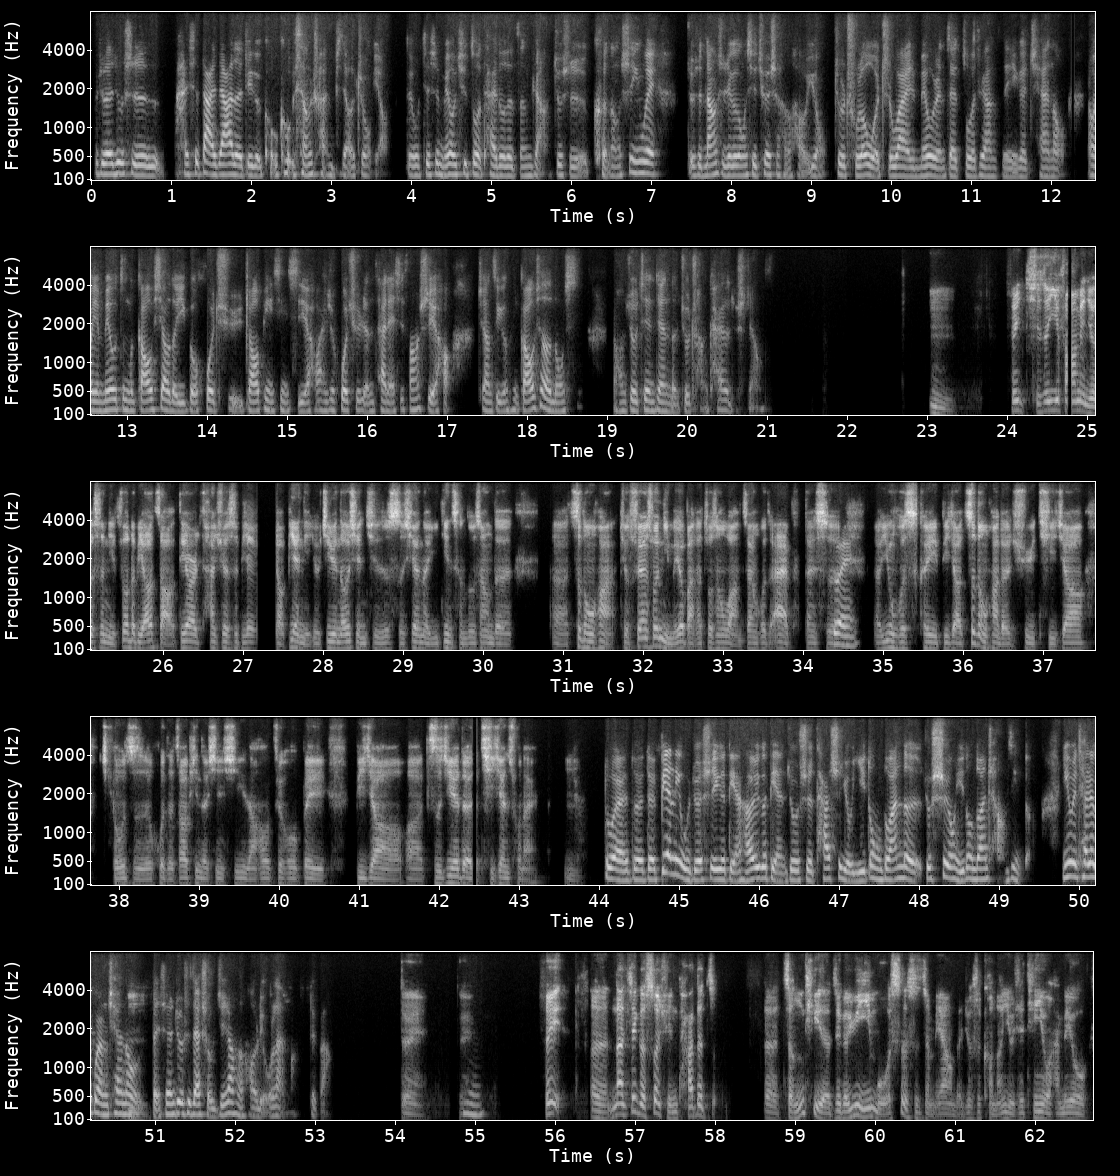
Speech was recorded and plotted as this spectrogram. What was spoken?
我觉得就是还是大家的这个口口相传比较重要。对我其实没有去做太多的增长，就是可能是因为就是当时这个东西确实很好用，就是除了我之外，没有人在做这样子的一个 channel，然后也没有这么高效的一个获取招聘信息也好，还是获取人才联系方式也好，这样子一个很高效的东西，然后就渐渐的就传开了，就是这样子。嗯，所以其实一方面就是你做的比较早，第二它确实比较比较便利，就基于 Notion 其实实现了一定程度上的。呃，自动化就虽然说你没有把它做成网站或者 App，但是对，呃，用户是可以比较自动化的去提交求职或者招聘的信息，然后最后被比较呃直接的体现出来。嗯，对对对，便利我觉得是一个点，还有一个点就是它是有移动端的，就适用移动端场景的，因为 Telegram Channel 本身就是在手机上很好浏览嘛，对吧？对对，嗯，所以呃，那这个社群它的呃，整体的这个运营模式是怎么样的？就是可能有些听友还没有，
